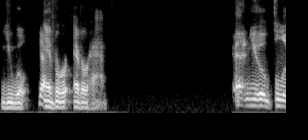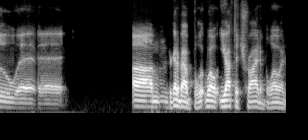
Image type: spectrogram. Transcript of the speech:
you will Yeah. ever ever have. and you blew it. Um. Forget about bl- well, you have to try to blow it.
